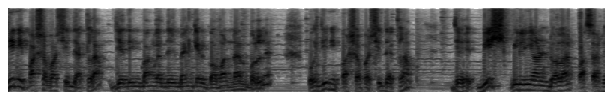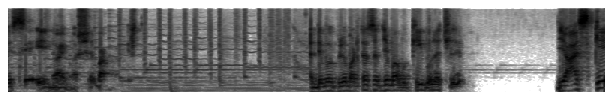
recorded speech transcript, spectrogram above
দিনই পাশাপাশি দেখলাম, যেদিন বাংলাদেশ ব্যাংকের গভর্নর বললেন, ওই দিনই পাশাপাশি দেখলাম যে বিশ বিলিয়ন ডলার পাচার হয়েছে এই নয় মাসে বাংলাদেশ দেবপ্রিয় ভট্টাচার্য বাবু কি বলেছিলেন? যে আজকে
